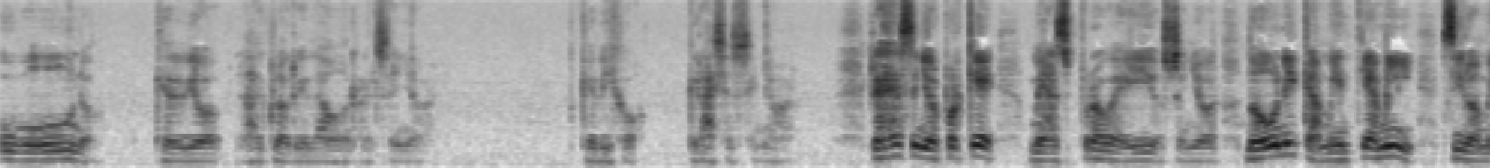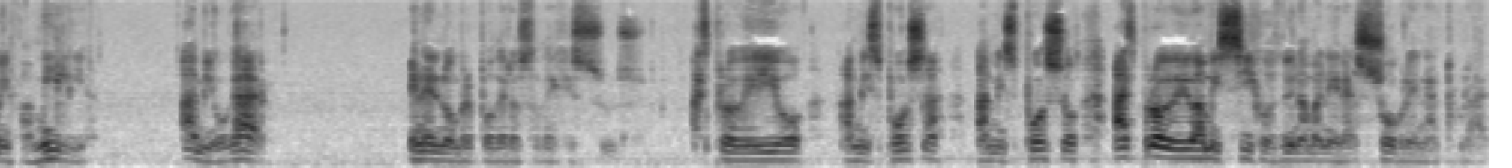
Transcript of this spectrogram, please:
hubo uno que dio la gloria y la honra al Señor. Que dijo, gracias Señor. Gracias Señor porque me has proveído, Señor, no únicamente a mí, sino a mi familia, a mi hogar, en el nombre poderoso de Jesús. Has proveído a mi esposa, a mi esposo, has proveído a mis hijos de una manera sobrenatural.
